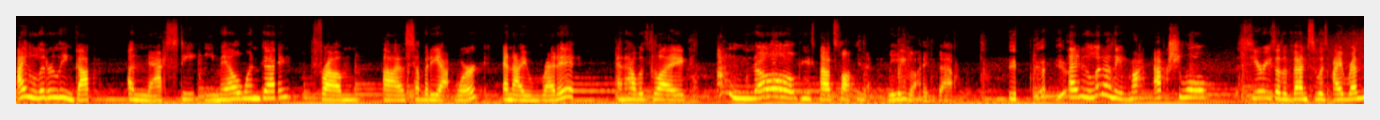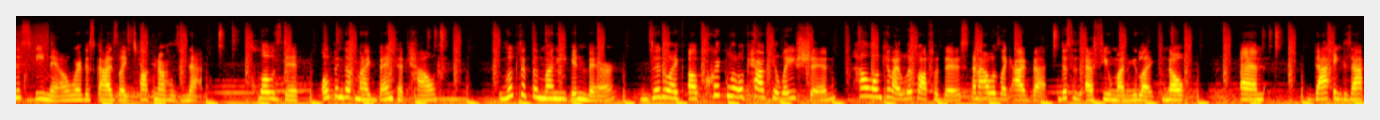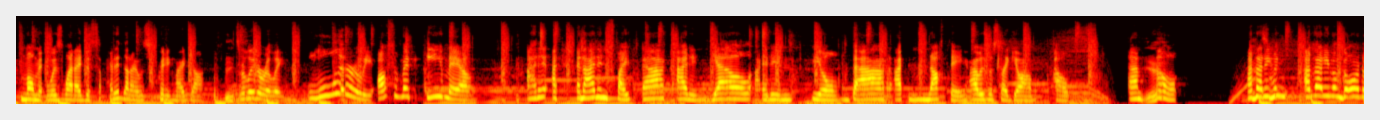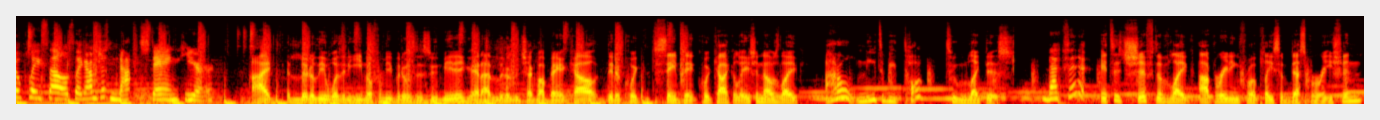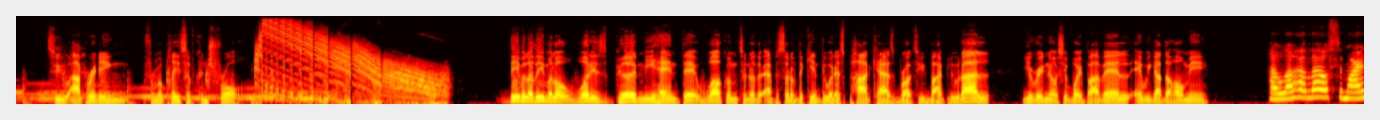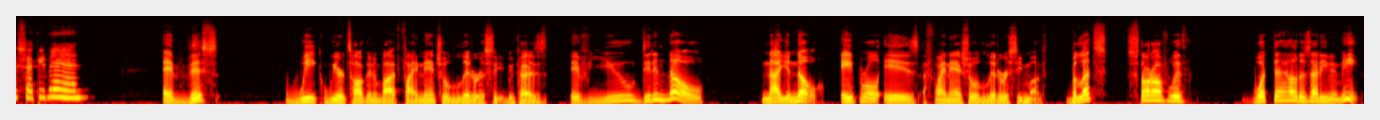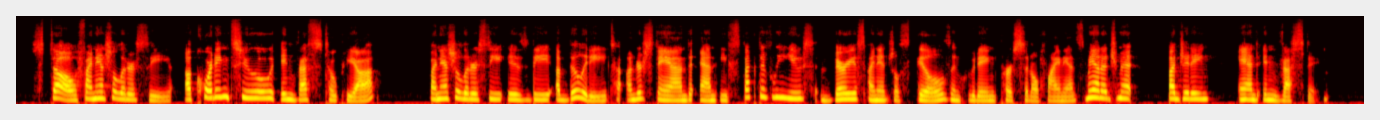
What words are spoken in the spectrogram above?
I literally got a nasty email one day from uh, somebody at work, and I read it, and I was like, I know he's not talking to me like that. yeah, yeah. And literally, my actual series of events was I read this email where this guy's like talking out his neck, closed it, opened up my bank account, looked at the money in there, did like a quick little calculation. How long can I live off of this? And I was like, I bet this is FU money. Like, nope. And that exact moment was when I decided that I was quitting my job. Me too. Literally, literally off of an email. I didn't, I, and I didn't fight back. I didn't yell. I didn't feel bad. I, nothing. I was just like, yo, I'm out. I'm Yeah. out. I'm not even. I'm not even going to a place else. Like I'm just not staying here. I literally it wasn't an email for me, but it was a Zoom meeting, and I literally checked my bank account, did a quick same thing, quick calculation. I was like, I don't need to be talked to like this. That's it. It's a shift of like operating from a place of desperation to operating from a place of control. Dímelo, dímelo, what is good, mi gente? Welcome to another episode of the Quien Tú Eres podcast brought to you by Plural. You already know it's your boy Pabel, and we got the homie Hello, hello, Samara checking in. And this week, we are talking about financial literacy because if you didn't know, now you know. April is a financial literacy month. But let's start off with what the hell does that even mean? So, financial literacy, according to Investopedia, financial literacy is the ability to understand and effectively use various financial skills, including personal finance management, budgeting, and investing.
